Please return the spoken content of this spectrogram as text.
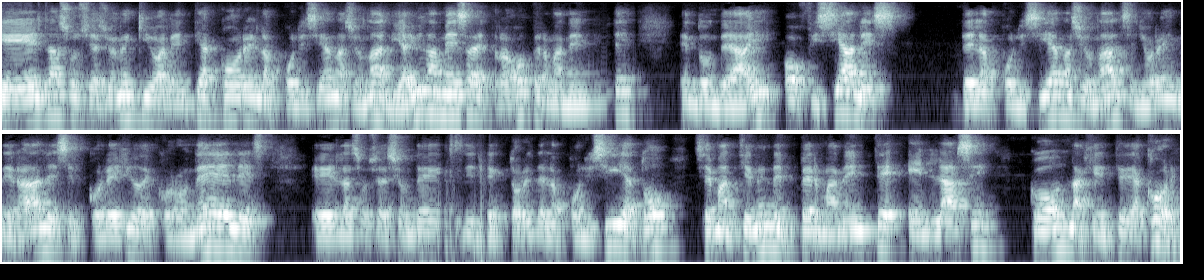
que es la asociación equivalente a CORE en la Policía Nacional. Y hay una mesa de trabajo permanente en donde hay oficiales de la Policía Nacional, señores generales, el Colegio de Coroneles, eh, la Asociación de Directores de la Policía, todo se mantienen en permanente enlace con la gente de ACORE.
